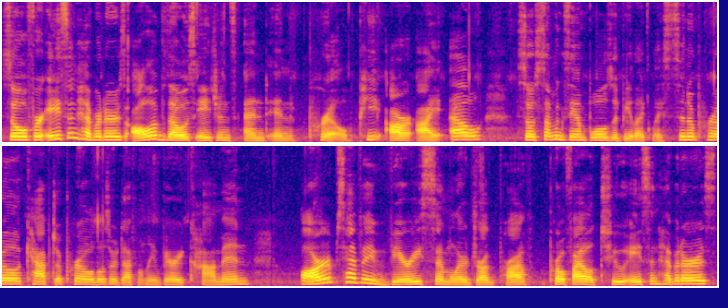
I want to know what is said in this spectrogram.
So for ACE inhibitors, all of those agents end in pril, P-R-I-L. So some examples would be like lisinopril, captopril. Those are definitely very common. ARBs have a very similar drug pro profile to ACE inhibitors.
